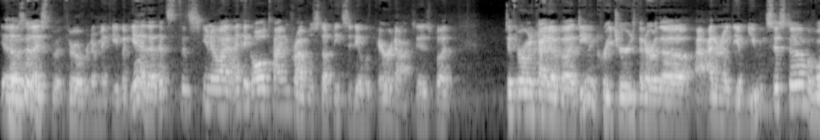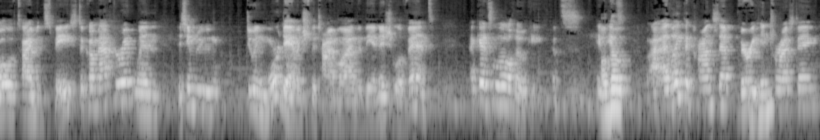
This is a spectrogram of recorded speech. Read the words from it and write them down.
Yeah, that was a nice throw, throw over to Mickey. But yeah, that, that's that's you know I, I think all time travel stuff needs to deal with paradoxes, but to throw in kind of uh, demon creatures that are the I, I don't know the immune system of all of time and space to come after it when they seem to be doing more damage to the timeline than the initial event, that gets a little hokey. That's it, Although- it's- I, I like the concept, very mm-hmm. interesting.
